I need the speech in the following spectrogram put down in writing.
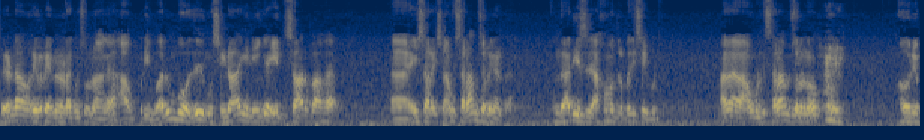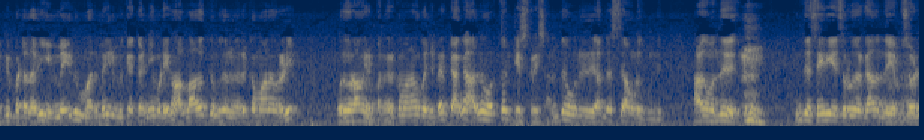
இரண்டாம் வரைவில் என்ன நடக்கும்னு சொன்னாங்க. அப்படி வரும்போது முஸ்லீடாகி நீங்கள் என் சார்பாக அஹ், ஈசா அலி இஸ்லாம் சலாம் சொல்லுங்கன்றாங்க. அந்த ஹதீஸ் அகமத்தில் பதிவு செய்யப்பட்டு ஆக அவங்களுக்கு சலாம் சொல்லணும். அவர் எப்படிப்பட்ட நபி? இம்மையிலும் மறுமையிலும் மிக்க கண்ணியமுடையும் அல்லாவுக்கு மிக நெருக்கமானவர்களில் ஒருவராகவும் இருப்பார் நெருக்கமானவங்க கொஞ்சம் பேர் இருக்காங்க. அதில் ஒருத்தர் ஜேஸ் கிரைஸ் அந்த ஒரு அந்தஸ்து அவங்களுக்கு உண்டு. ஆக வந்து இந்த செய்தியை சொல்வதற்காக இந்த எபிசோடு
